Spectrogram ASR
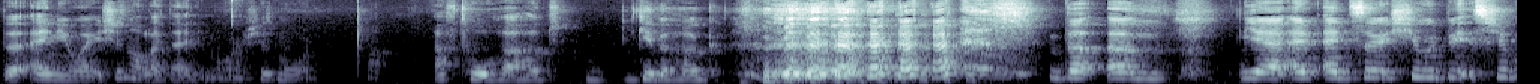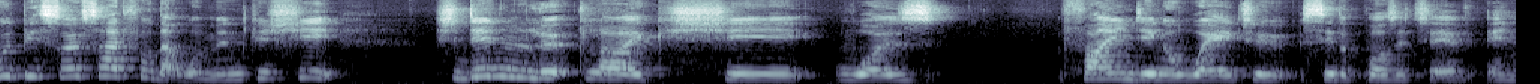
But anyway, she's not like that anymore. She's more. I've taught her how to give a hug. but um, yeah, and, and so she would be she would be so sad for that woman because she she didn't look like she was finding a way to see the positive in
